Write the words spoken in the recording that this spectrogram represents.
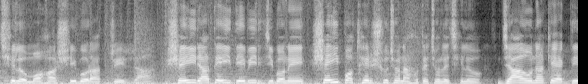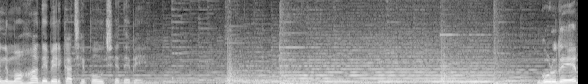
ছিল মহাশিবরাত্রির রাত। সেই রাতেই দেবীর জীবনে সেই পথের সূচনা হতে চলেছিল, যা ওনাকে একদিন মহাদেবের কাছে পৌঁছে দেবে। গুরুদেব,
